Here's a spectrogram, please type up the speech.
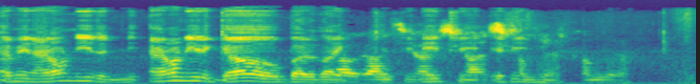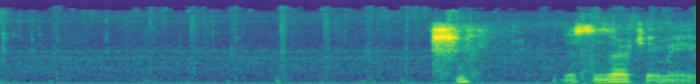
I mean, I don't need to. I don't need to go, but like, oh, guys, if you guys, need to, guys, if you, come here, come here. this is our teammate.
